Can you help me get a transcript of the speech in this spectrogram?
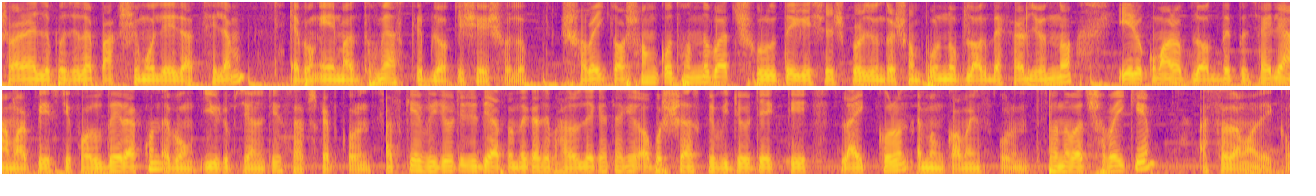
সরাইল উপজেলার পাকশিমুলিয়ে যাচ্ছিলাম এবং এর মাধ্যমে আজকের ব্লগটি শেষ হলো। সবাইকে অসংখ্য ধন্যবাদ। শুরু থেকে শেষ পর্যন্ত সম্পূর্ণ ব্লগ দেখার জন্য এরকম আরও ব্লগ দেখতে চাইলে আমার পেজটি ফলো দিয়ে রাখুন এবং ইউটিউব চ্যানেলটি সাবস্ক্রাইব করুন। আজকের ভিডিওটি যদি আপনাদের কাছে ভালো লেগে থাকে, অবশ্যই আজকের ভিডিওটি একটি লাইক করুন এবং কমেন্টস করুন। ধন্যবাদ সবাইকে। আসসালামু আলাইকুম।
